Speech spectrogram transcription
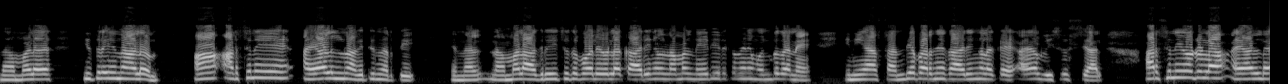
നമ്മൾ ഇത്രയും നാളും ആ അർച്ചനയെ അയാളിൽ നിന്ന് അകറ്റി നിർത്തി. എന്നാൽ നമ്മൾ ആഗ്രഹിച്ചതുപോലെയുള്ള കാര്യങ്ങൾ നമ്മൾ നേടിയെടുക്കുന്നതിന് മുൻപ് തന്നെ ഇനി ആ സന്ധ്യ പറഞ്ഞ കാര്യങ്ങളൊക്കെ അയാൾ വിശ്വസിച്ചാൽ അർച്ചനയോടുള്ള അയാളുടെ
